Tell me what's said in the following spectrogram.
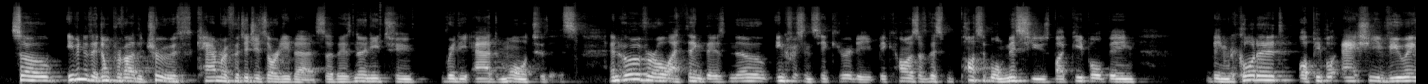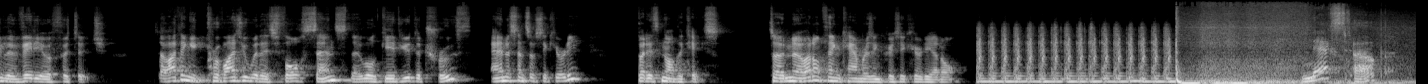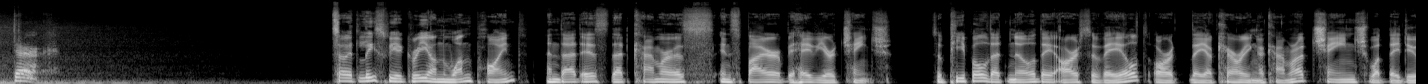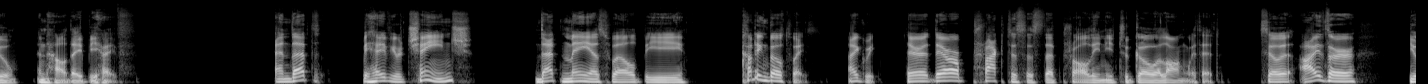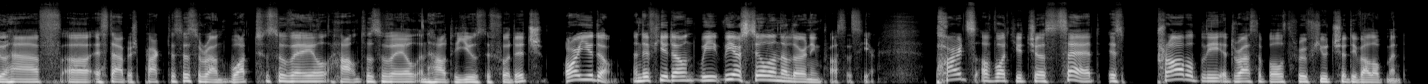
So even if they don't provide the truth, camera footage is already there. So there's no need to really add more to this. And overall, I think there's no increase in security because of this possible misuse by people being being recorded or people actually viewing the video footage. So I think it provides you with this false sense that will give you the truth and a sense of security, but it's not the case. So no, I don't think cameras increase security at all. Next up, Dirk. So at least we agree on one point, and that is that cameras inspire behavior change. So people that know they are surveilled or they are carrying a camera change what they do and how they behave. And that behavior change, that may as well be cutting both ways. I agree. There, there are practices that probably need to go along with it. So either you have uh, established practices around what to surveil, how to surveil, and how to use the footage, or you don't. And if you don't, we, we are still in a learning process here. Parts of what you just said is probably addressable through future development.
